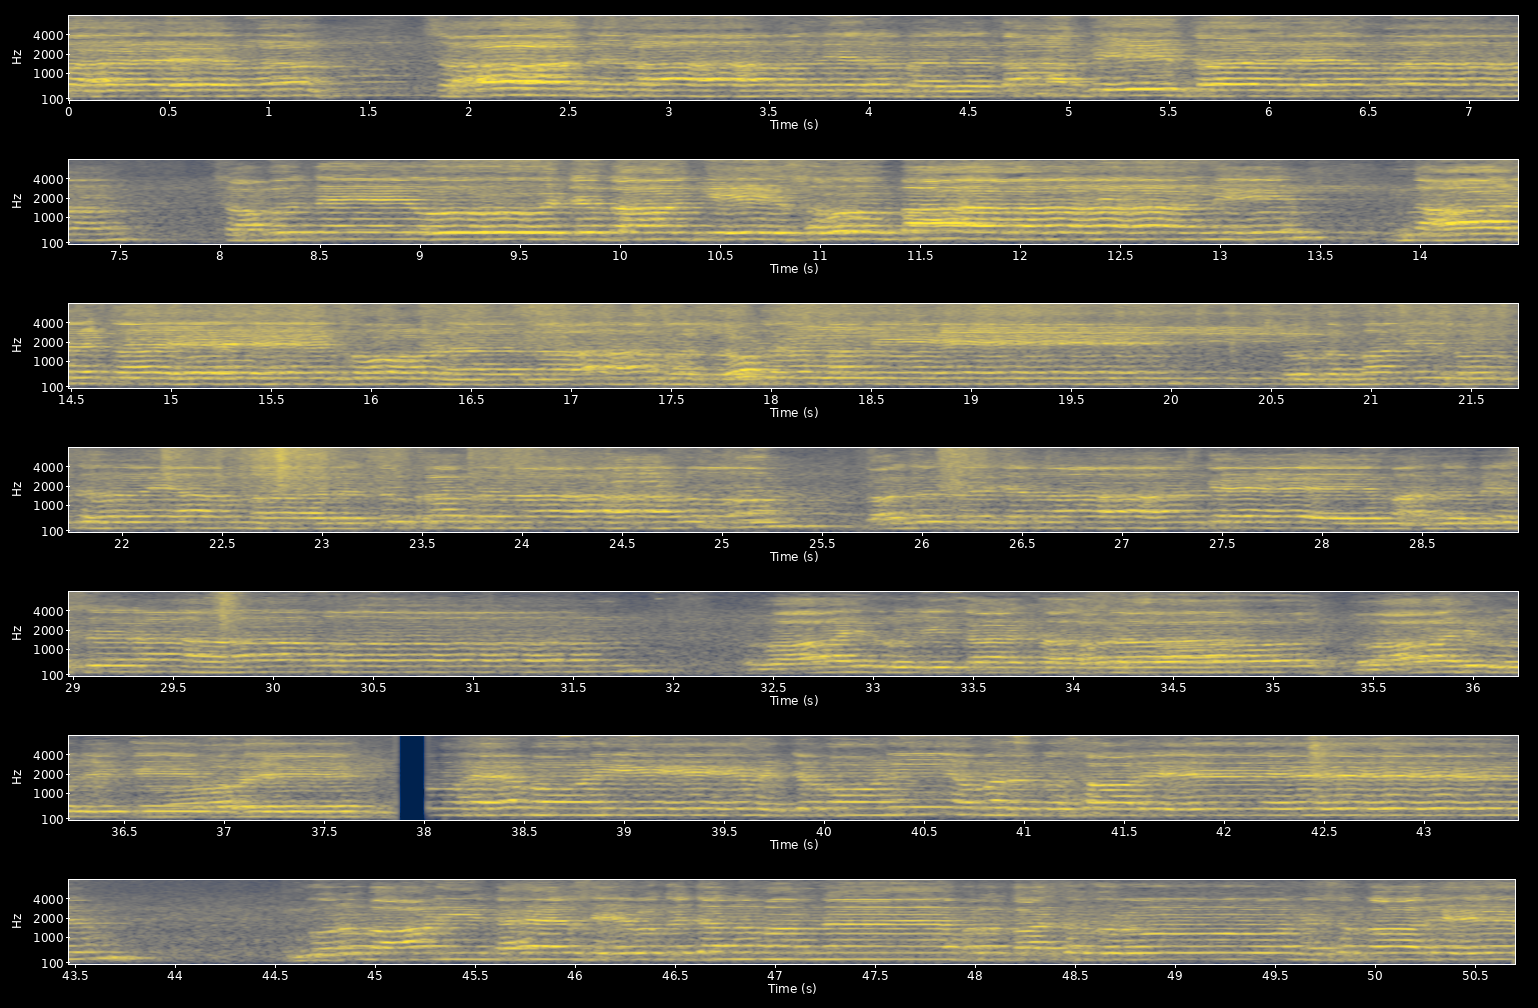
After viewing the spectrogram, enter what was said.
ਪਰਮ ਸਾਧ ਨਾਮ ਨਿਰਮਲ ਤਾਗੇ ਕਰਮ। ਸਭ ਤੇ ਉਚਤਾ ਕੀ ਸੋਭਾ ਮਾਨੀ ਨਾਨਕ ਏ ਵਿਸਰਾਮ ਵਾਹਿਗੁਰੂ ਜੀ ਕਾ ਖਾਲਸਾ, ਵਾਹਿਗੁਰੂ ਜੀ ਕੀ ਫਤਿਹ। ਹੈ ਬਾਣੀ, ਵਿੱਚ ਬਾਣੀ, ਅੰਮ੍ਰਿਤ ਸਾਰੇ। ਗੁਰਬਾਣੀ ਕਹਿ, ਸੇਵਕ ਜਨ ਮਾਨੈ, ਪ੍ਰਤਖ ਗੁਰੂ ਨਿਸਤਾਰੇ।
